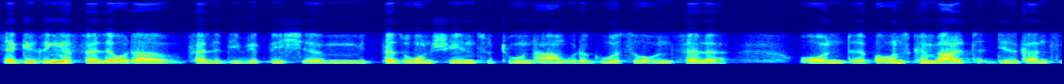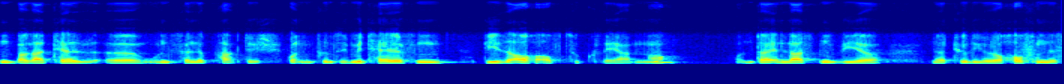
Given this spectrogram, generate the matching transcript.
sehr geringe Fälle oder Fälle, die wirklich ähm, mit Personenschäden zu tun haben oder größere Unfälle. Und äh, bei uns können wir halt diese ganzen Bagatellunfälle praktisch im Prinzip mithelfen, diese auch aufzuklären. Ne? Und da entlasten wir natürlich oder hoffen es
